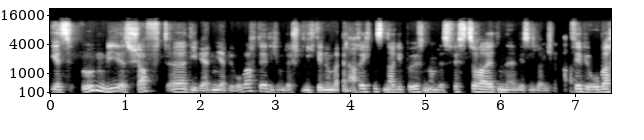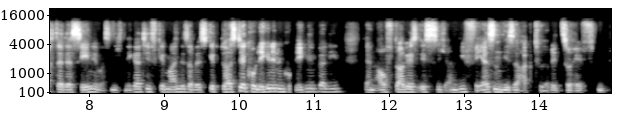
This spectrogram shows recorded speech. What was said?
jetzt irgendwie es schafft, äh, die werden ja beobachtet. Ich unterstütze nicht die Nürnberger Nachrichten sind da die Bösen, um das festzuhalten. Äh, wir sind, glaube ich, brave der Szene, was nicht negativ gemeint ist. Aber es gibt, du hast ja Kolleginnen und Kollegen in Berlin, deren Auftrag es ist, sich an die Fersen dieser Akteure zu heften.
